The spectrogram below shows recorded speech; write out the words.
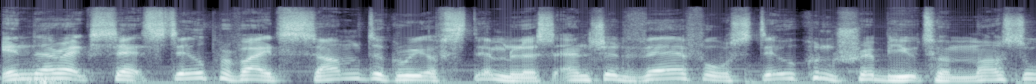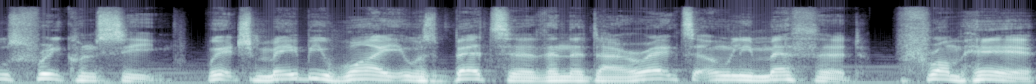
indirect sets still provide some degree of stimulus and should therefore still contribute to a muscle's frequency, which may be why it was better than the direct-only method. From here,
